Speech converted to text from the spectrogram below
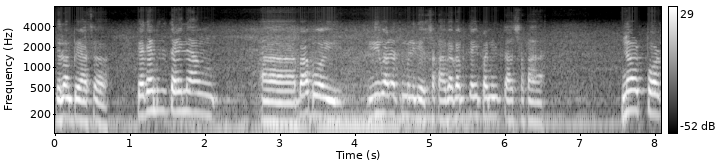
dalawang piraso. Gagamit tayo ng ah, baboy, hiniwalin natin maliit, saka gagamit tayo ng paminta, saka Northport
